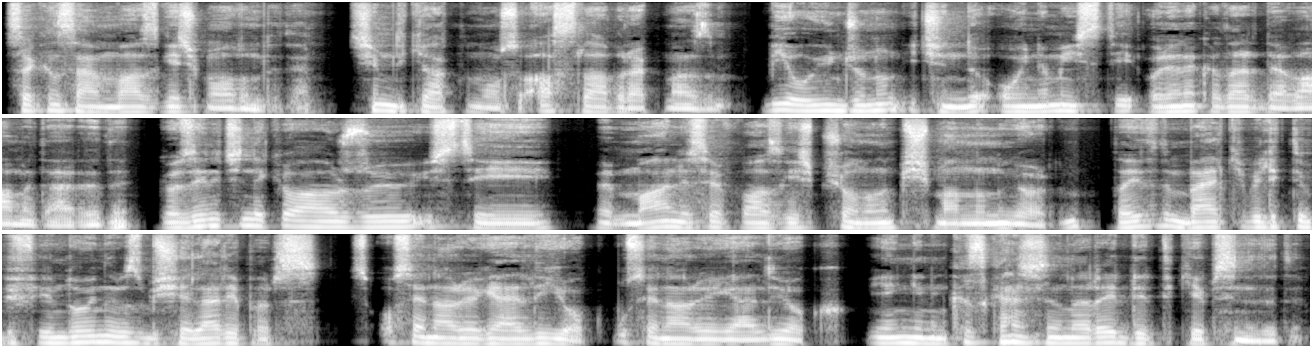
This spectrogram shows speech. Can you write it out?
Sakın sen vazgeçme oğlum dedi. Şimdiki aklım olsa asla bırakmazdım. Bir oyuncunun içinde oynama isteği ölene kadar devam eder dedi. Gözlerin içindeki o arzuyu, isteği, ve maalesef vazgeçmiş olmanın pişmanlığını gördüm. Dayı dedim belki birlikte bir filmde oynarız bir şeyler yaparız. O senaryo geldi yok. Bu senaryo geldi yok. Yengenin kıskançlığına reddettik hepsini dedi.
